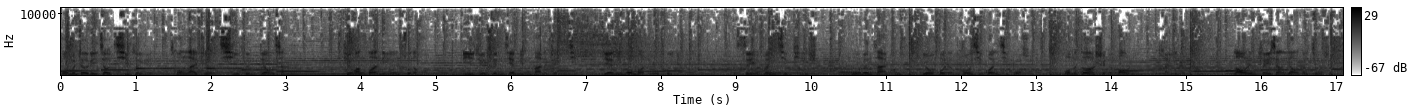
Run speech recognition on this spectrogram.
我们这里叫七尊园，从来只有七尊雕像。”听完管理员说的话，李军瞬间明白了这一切，眼里默默流出眼泪。四爷温馨提示：无论再忙，又或者婆媳关系不好，我们都要试着包容，陪着他。老人最想要的就是陪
